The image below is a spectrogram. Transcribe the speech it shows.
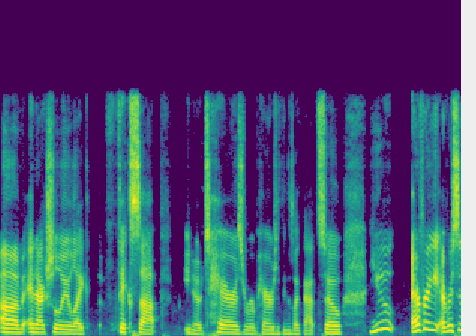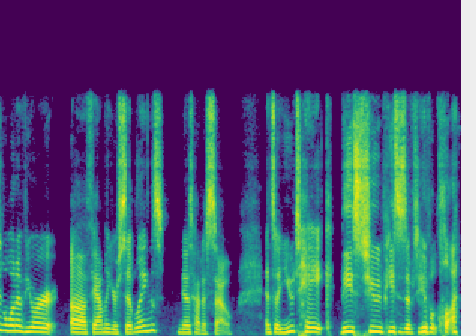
um and actually like fix up you know tears or repairs or things like that. So you every every single one of your uh family your siblings knows how to sew. And so you take these two pieces of tablecloth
